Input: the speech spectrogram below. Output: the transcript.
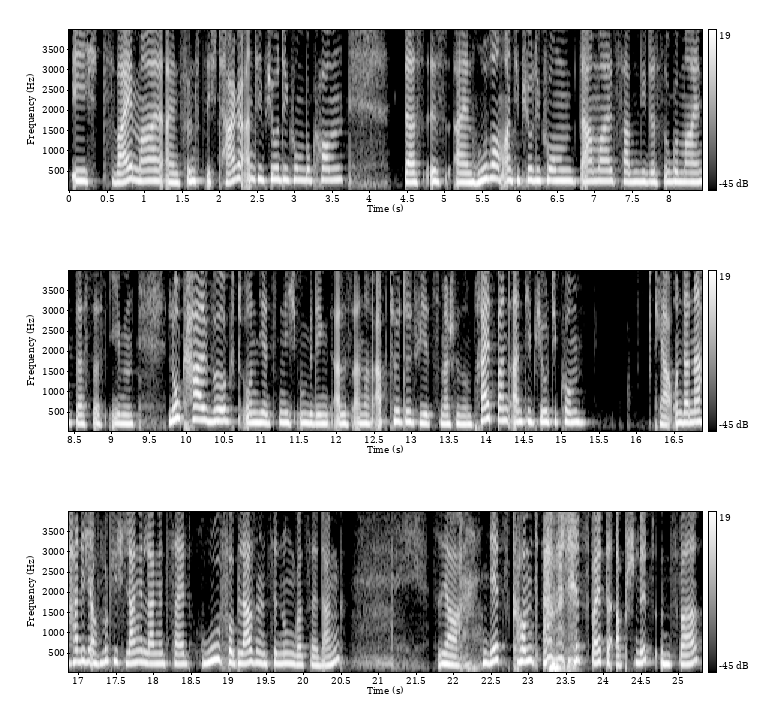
ich zweimal ein 50-Tage-Antibiotikum bekommen das ist ein Hohlraumantibiotikum. Damals haben die das so gemeint, dass das eben lokal wirkt und jetzt nicht unbedingt alles andere abtötet, wie jetzt zum Beispiel so ein Breitbandantibiotikum. Ja, und danach hatte ich auch wirklich lange, lange Zeit Ruhe vor Blasenentzündungen, Gott sei Dank. Ja, jetzt kommt aber der zweite Abschnitt und zwar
